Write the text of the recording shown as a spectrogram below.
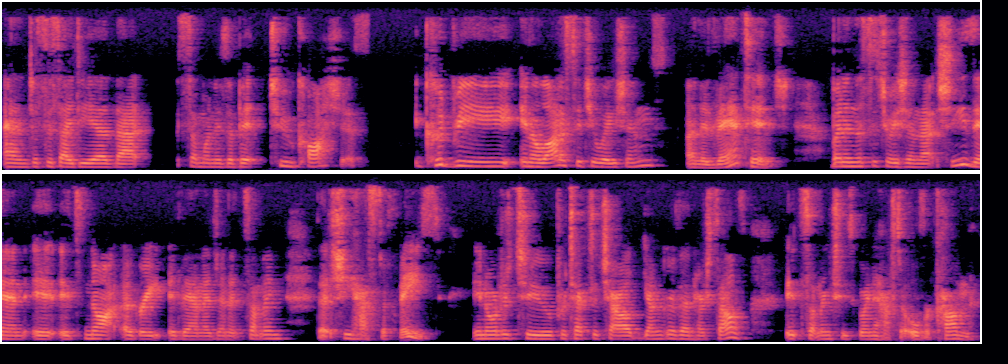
And just this idea that someone is a bit too cautious. It could be in a lot of situations an advantage but in the situation that she's in, it, it's not a great advantage and it's something that she has to face in order to protect a child younger than herself. It's something she's going to have to overcome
